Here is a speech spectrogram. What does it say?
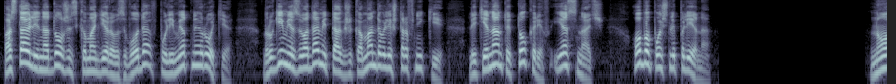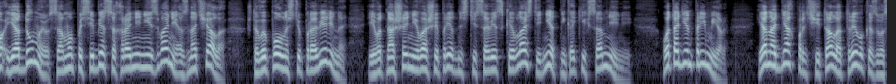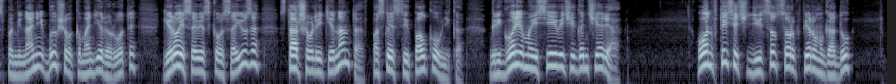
поставили на должность командира взвода в пулеметной роте. Другими взводами также командовали штрафники, лейтенанты Токарев и Оснач, оба после плена. Но, я думаю, само по себе сохранение звания означало, что вы полностью проверены, и в отношении вашей преданности советской власти нет никаких сомнений – вот один пример. Я на днях прочитал отрывок из воспоминаний бывшего командира роты, героя Советского Союза, старшего лейтенанта, впоследствии полковника, Григория Моисеевича Гончаря. Он в 1941 году,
